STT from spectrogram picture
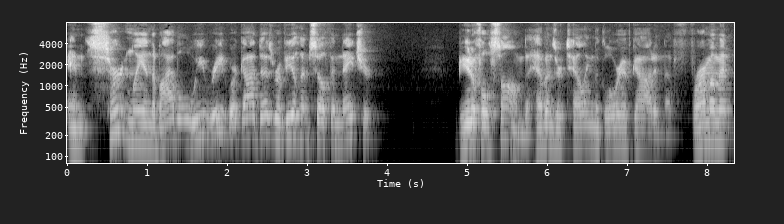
And certainly in the Bible, we read where God does reveal himself in nature. Beautiful psalm. The heavens are telling the glory of God, and the firmament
